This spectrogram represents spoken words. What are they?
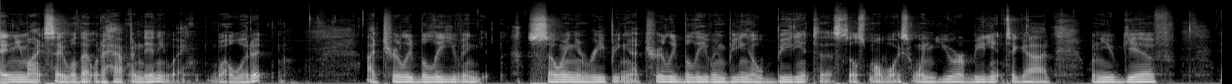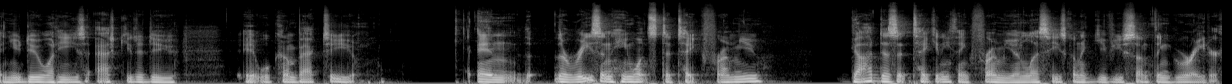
And you might say, well, that would have happened anyway. Well, would it? I truly believe in sowing and reaping. I truly believe in being obedient to that still small voice. When you are obedient to God, when you give and you do what He's asked you to do, it will come back to you. And the reason He wants to take from you, God doesn't take anything from you unless He's going to give you something greater.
